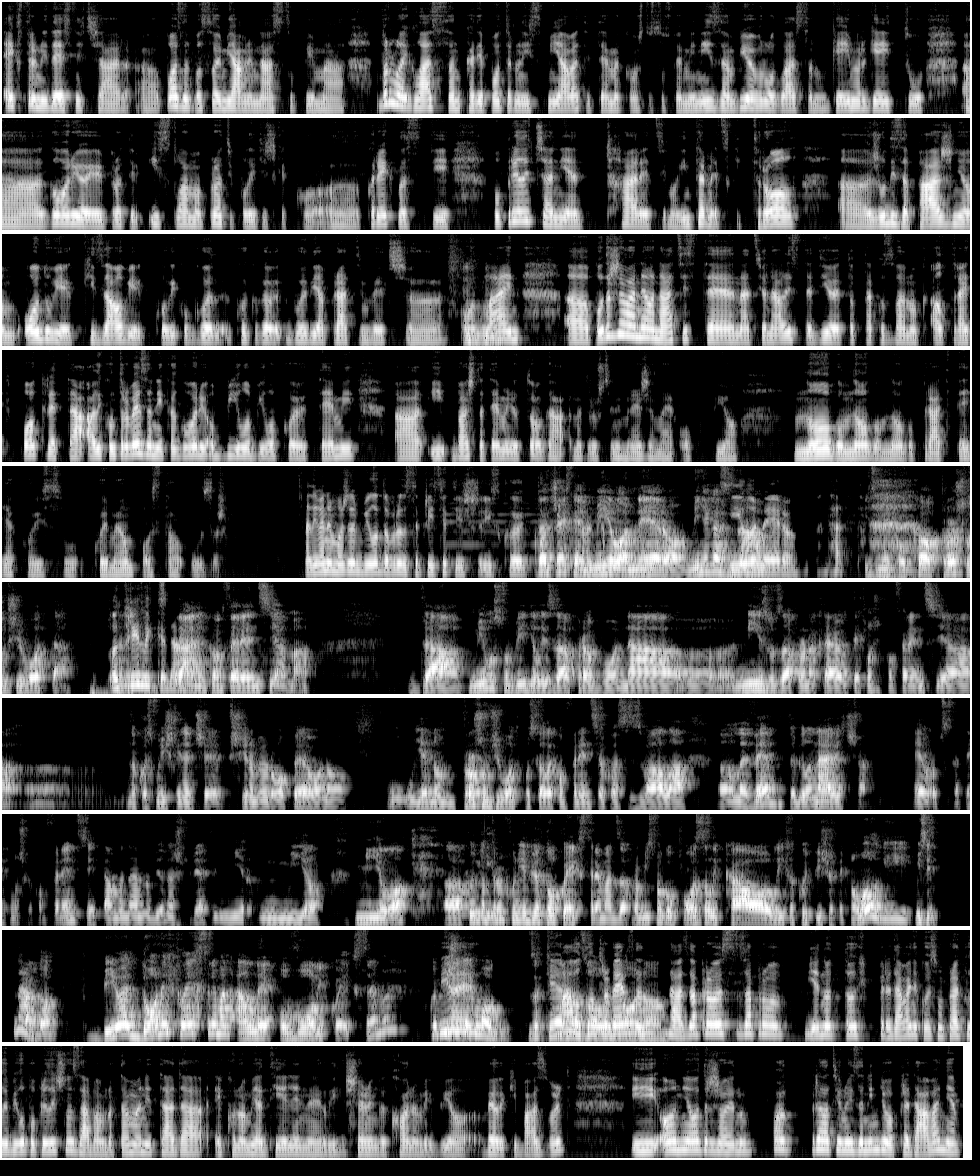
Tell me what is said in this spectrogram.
ekstremni desničar, poznat po svojim javnim nastupima, vrlo je glasan kad je potrebno ismijavati teme kao što su feminizam, bio je vrlo glasan u Gamergateu, govorio je i protiv islama, protiv političke korektnosti, popriličan je recimo internetski troll, žudi za pažnjom, oduvijek i zauvijek koliko god, koliko god ja pratim već online. podržava neonaciste, nacionaliste, dio je tog takozvanog alt-right pokreta, ali kontroverzan je kad govori o bilo, bilo kojoj temi i baš na temelju toga na društvenim mrežama je okupio mnogo, mnogo, mnogo pratitelja koji su, kojima je on postao uzor. Ali Ivane, možda bi bilo dobro da se prisjetiš iz kojeg konteksta. Da, čekaj, Milo Nero, mi njega znamo. Milo Nero, da, da. Iz nekog kao prošlog života. Otprilike, da. stranim konferencijama. Da, Milo smo vidjeli zapravo na uh, nizu zapravo na kraju tehnoloških konferencija uh, na koje smo išli neće širom Europe, ono, u, u jednom prošlom životu postojala konferencija koja se zvala uh, LeWeb, to je bila najveća Europska tehnološka konferencija i tamo je naravno bio naš prijatelj Mir, Miro, Milo, uh, koji u tom trenutku nije bio toliko ekstreman. Zapravo mi smo ga upoznali kao lika koji piše o tehnologiji, mislim, pardon, bio je donekle ekstreman, ali ne ovoliko ekstreman, koji piše tehnologiju. Za kernel, malo kontroverzan, ono... da, zapravo, zapravo jedno od tih predavanja koje smo pratili je bilo poprilično zabavno. Tamo je tada ekonomija dijeljenja ili sharing economy bio veliki buzzword i on je održao jedno pa, relativno i zanimljivo predavanje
